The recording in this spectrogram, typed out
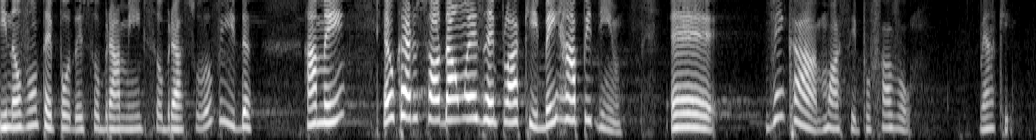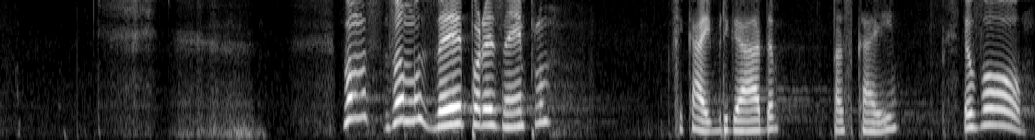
e não vão ter poder sobre a mim e sobre a sua vida. Amém? Eu quero só dar um exemplo aqui, bem rapidinho. É, vem cá, Moacir, por favor. Vem aqui. Vamos, vamos ver, por exemplo. Fica aí, obrigada. Pode ficar aí. Eu vou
